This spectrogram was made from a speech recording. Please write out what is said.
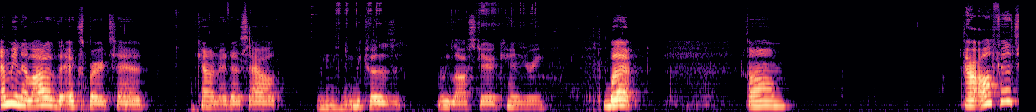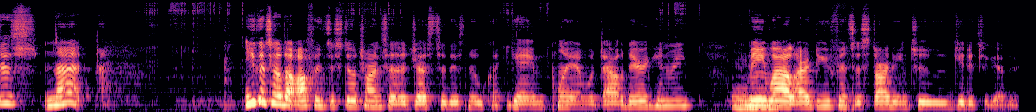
I mean, a lot of the experts had counted us out Mm-hmm. because we lost Derrick Henry, but um, our offense is not. You can tell the offense is still trying to adjust to this new game plan without Derrick Henry. Mm-hmm. Meanwhile, our defense is starting to get it together.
